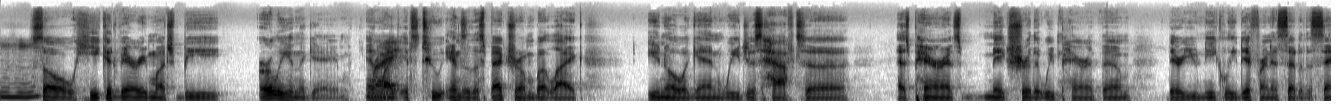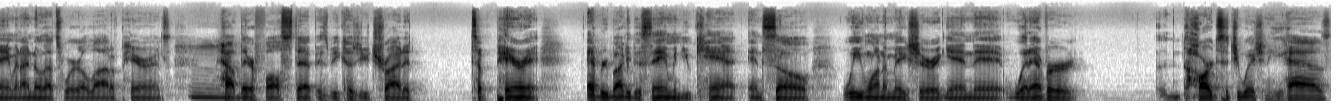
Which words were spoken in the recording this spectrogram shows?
mm-hmm. so he could very much be early in the game, and like it's two ends of the spectrum, but like, you know, again, we just have to, as parents, make sure that we parent them. They're uniquely different instead of the same, and I know that's where a lot of parents mm. have their false step is because you try to to parent everybody the same and you can't. And so we want to make sure again that whatever hard situation he has,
